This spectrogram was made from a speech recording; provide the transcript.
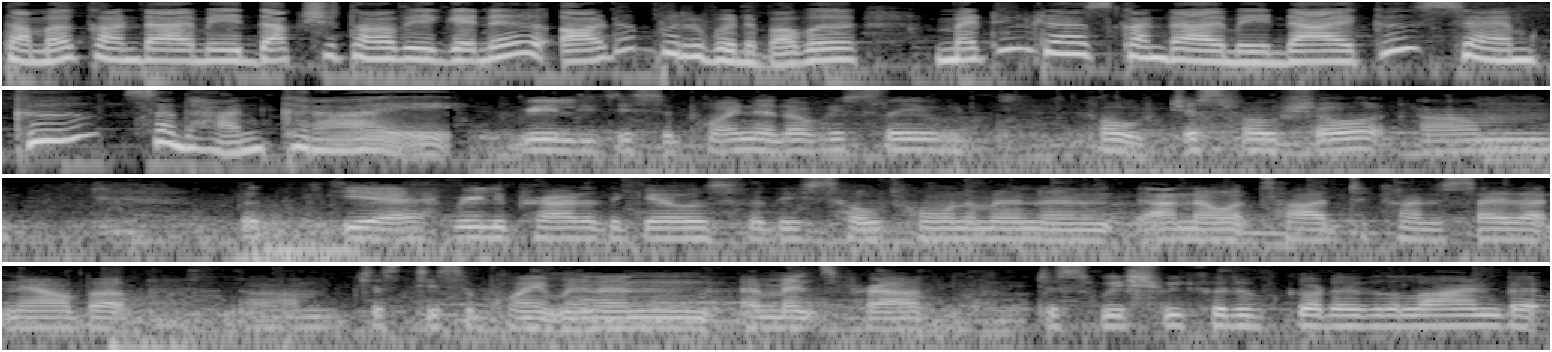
තම කණ්ඩායමේ දක්ෂතාවය ගැන ආඩම්බර වන බව මැටිල්ඩාස් කණ්ඩායමේ නායක සෑම්ක සඳහන් කරයි. Really disappointed obviously, just fell short. Um, but yeah, really proud of the girls for this whole tournament. And I know it's hard to kind of say that now, but um, just disappointment and immense proud. Just wish we could have got over the line, but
